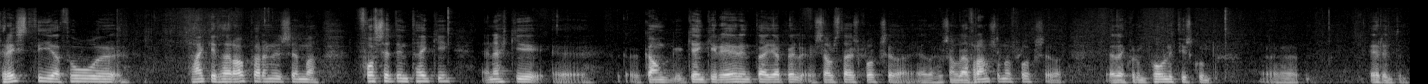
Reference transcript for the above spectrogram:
treyst því að þú takir þær ákvarðanir sem að fórsetin tæki en ekki gang, gengir erinda jafnvel sjálfstæðisflokks eða, eða hugsanlega framsónaflokks eða, eða einhverjum pólitískum uh, erindum.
